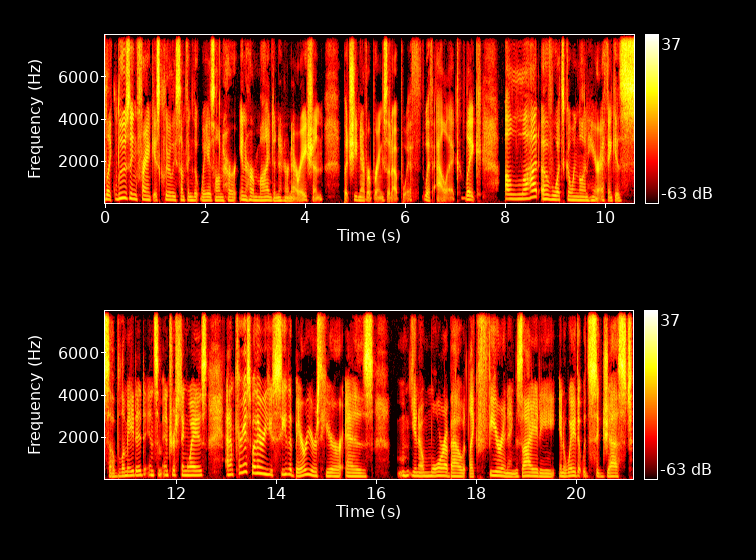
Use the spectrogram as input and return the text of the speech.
like losing Frank is clearly something that weighs on her in her mind and in her narration, but she never brings it up with with Alec. Like a lot of what's going on here I think is sublimated in some interesting ways. And I'm curious whether you see the barriers here as you know more about like fear and anxiety in a way that would suggest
